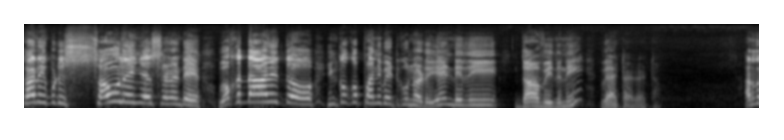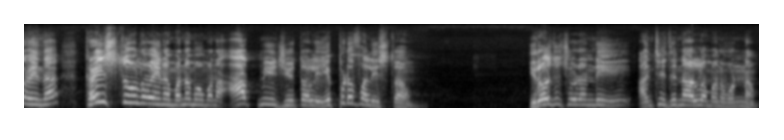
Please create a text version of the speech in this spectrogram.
కానీ ఇప్పుడు సౌలు ఏం చేస్తున్నాడంటే ఒకదానితో ఇంకొక పని పెట్టుకున్నాడు. ఏంటిది? దావీదిని వేటాడటం. అర్థమైందా? క్రైస్తవులమైన మనము మన ఆత్మీయ జీవితాల్లో ఎప్పుడు ఫలిస్తాం. ఈరోజు చూడండి అంచె దినాల్లో మనం ఉన్నాం.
